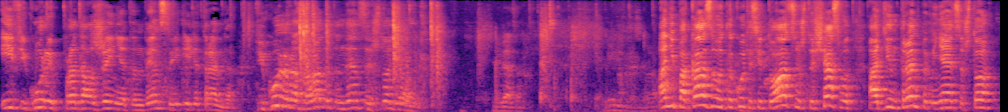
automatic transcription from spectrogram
и фигуры продолжения тенденции или тренда. Фигуры разворота тенденции что делают? Ребята. Они показывают какую-то ситуацию, что сейчас вот один тренд поменяется что?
